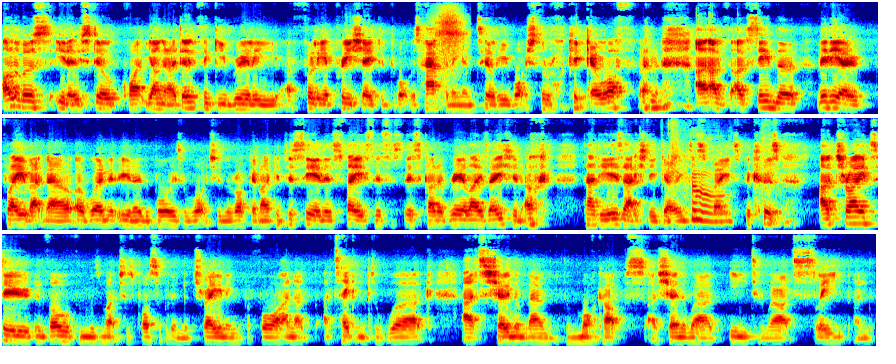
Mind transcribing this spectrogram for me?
Oliver's you know still quite young, and I don't think he really uh, fully appreciated what was happening until he watched the rocket go off. And I, I've I've seen the video playback now of when you know the boys were watching the rocket, and I could just see in his face this this kind of realization: oh, Daddy is actually going to Aw. space because. I tried to involve them as much as possible in the training beforehand. I'd, I'd taken them to work. I'd shown them around the mock-ups. I'd shown them where I'd eat and where I'd sleep. And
